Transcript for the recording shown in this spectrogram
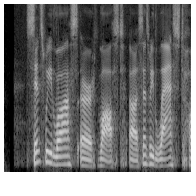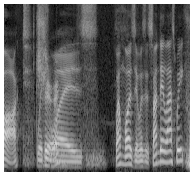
Since we lost or lost, uh, since we last talked, which Sure. was when was it? Was it Sunday last week?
